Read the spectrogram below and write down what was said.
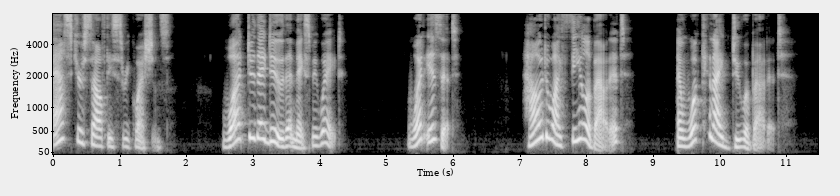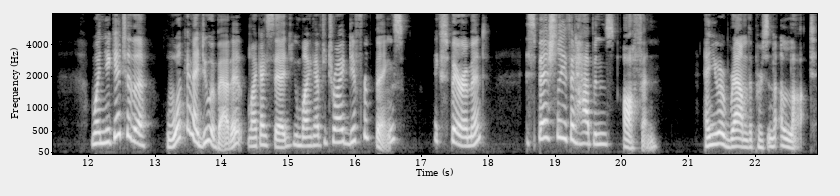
ask yourself these three questions. What do they do that makes me wait? What is it? How do I feel about it? And what can I do about it? When you get to the what can I do about it, like I said, you might have to try different things, experiment, especially if it happens often and you're around the person a lot.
